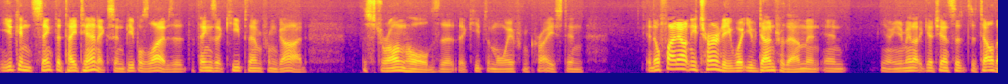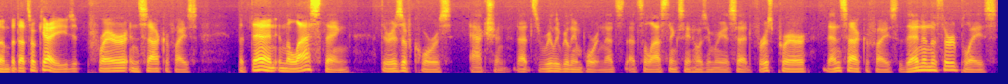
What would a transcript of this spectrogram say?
you can sink the Titanics in people's lives, the, the things that keep them from God, the strongholds that, that keep them away from Christ, and and they'll find out in eternity what you've done for them, and and you know you may not get a chance to, to tell them, but that's okay. You just prayer and sacrifice. But then in the last thing, there is of course action. That's really, really important. That's that's the last thing Saint Jose Maria said. First prayer, then sacrifice, then in the third place,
